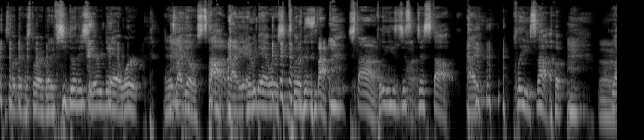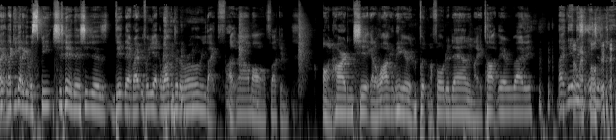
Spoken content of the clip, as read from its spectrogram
It's a whole different story. But if she doing this shit every day at work, and it's like, yo, stop. Like every day at work, she doing this. stop, stop. Please, just just stop. Like, please stop. Uh, Like, like you got to give a speech, and then she just did that right before you had to walk into the room. And you're like, "Fuck!" Now I'm all fucking on hard and shit. Got to walk in here and put my folder down and like talk to everybody. Like, then it's, it's, just,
